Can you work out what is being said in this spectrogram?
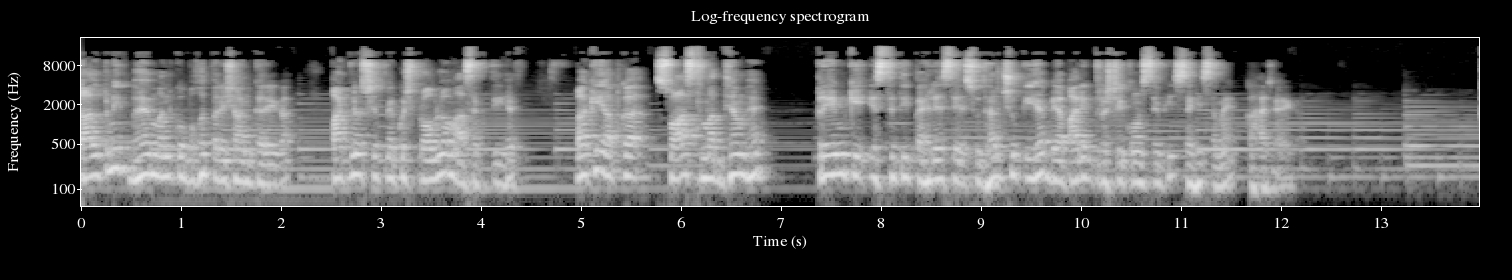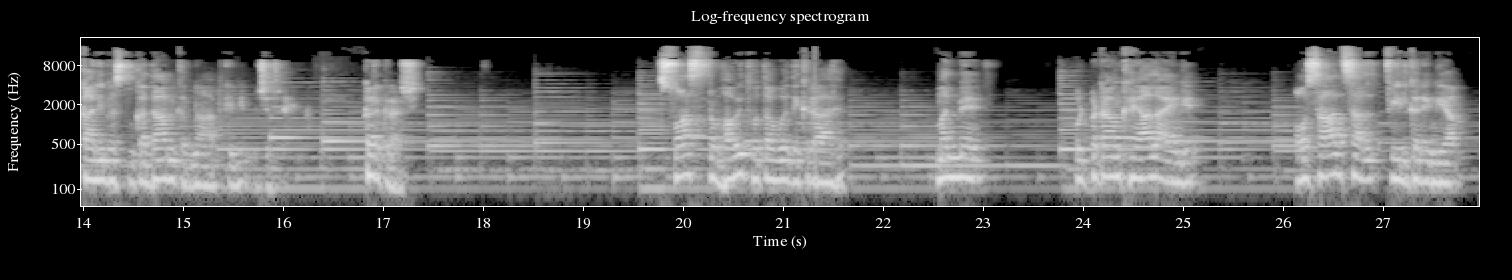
काल्पनिक भय मन को बहुत परेशान करेगा। पार्टनरशिप में कुछ प्रॉब्लम आ सकती है। बाकी आपका स्वास्थ्य मध्यम है। प्रेम की स्थिति पहले से सुधर चुकी है। व्यापारिक दृष्टिकोण से भी सही समय कहा जाएगा। काली वस्तु का दान करना आपके लिए उचित रहेगा। कर्क राशि। स्वास्थ्य प्रभावित होता हुआ दिख रहा है। मन में उटपटांग ख्याल आएँगे। सात साल फील करेंगे आप।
